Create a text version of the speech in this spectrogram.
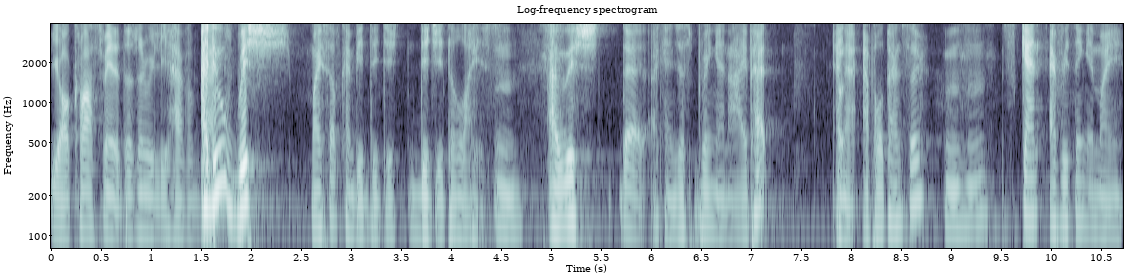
your classmate that doesn't really have a I bag. do wish myself can be digi- digitalized. Mm. I wish that I can just bring an iPad and an Apple Pencil, Mm-hmm. scan everything in my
